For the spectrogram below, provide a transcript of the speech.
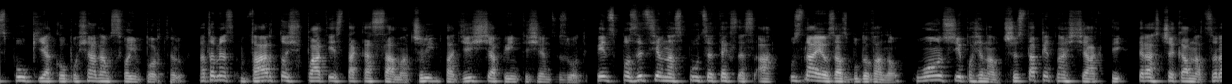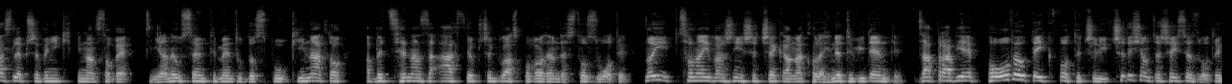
spółki, jaką posiadam w swoim portfelu. Natomiast wartość wpłat jest taka sama, czyli 25 tysięcy zł. Więc pozycję na spółce Tex SA uznaję za zbudowaną. Łącznie posiadam 315 akcji, teraz czekam na coraz lepsze wyniki finansowe, zmianę sentymentu do spółki, na to, aby cena za akcję przebiła z powrotem te 100 zł. No i co najważniejsze, czekam na kolejne dywidendy. Za prawie połowę tej kwoty, czyli 3600 zł,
